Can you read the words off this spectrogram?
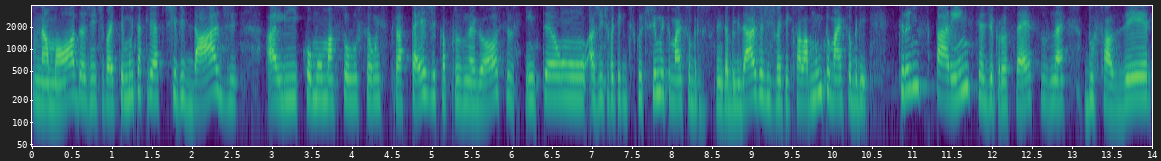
na moda, a gente vai ter muita criatividade ali como uma solução estratégica para os negócios. Então, a gente vai ter que discutir muito mais sobre sustentabilidade, a gente vai ter que falar muito mais sobre transparência de processos, né, do fazer,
